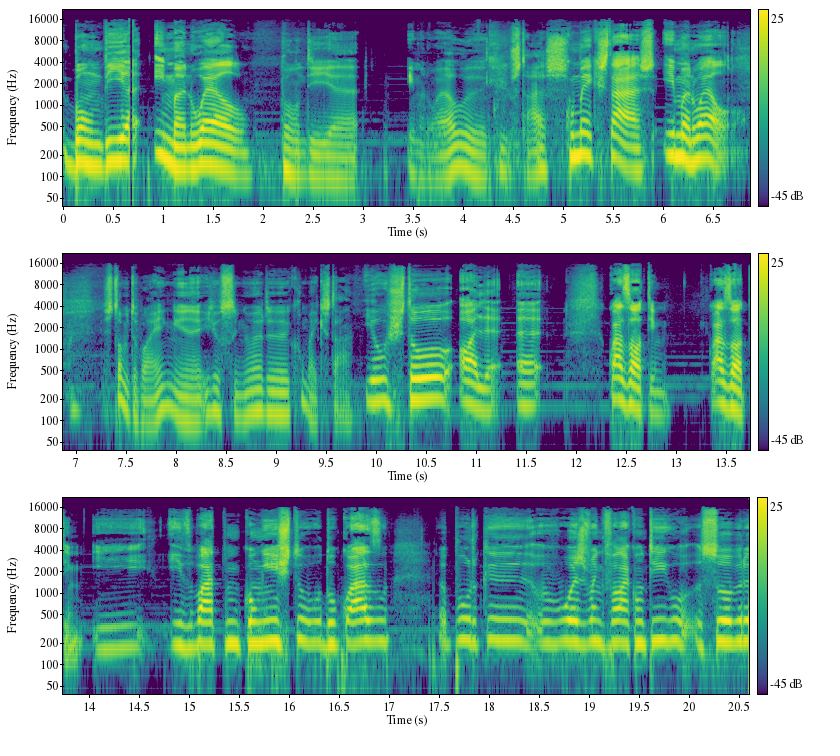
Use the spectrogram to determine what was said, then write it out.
Bom dia, Emanuel. Bom dia, Emanuel. Como estás? Como é que estás, Emanuel? Estou muito bem. eh, E o senhor, eh, como é que está? Eu estou, olha, ah, quase ótimo. Quase ótimo. E, e debato-me com isto do quase porque hoje venho falar contigo sobre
